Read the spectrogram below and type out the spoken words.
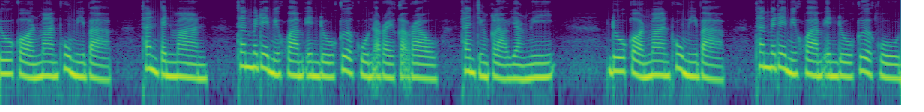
ดูก่อนมารผู้มีบาป ท่านเป็นมาร ท่านไม่ได้มีความเอ็นดูเกื้อกูลอะไรกับเรา ท่านจึงกล่าวอย่างนี้ ดูก่อนมารผู้มีบาป ท่านไม่ได้มีความเอ็นดูเกื้อกูล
